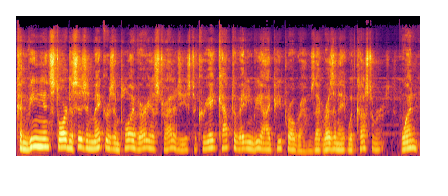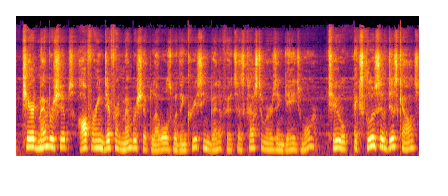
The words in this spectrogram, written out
Convenience store decision makers employ various strategies to create captivating VIP programs that resonate with customers. One, tiered memberships offering different membership levels with increasing benefits as customers engage more. Two, exclusive discounts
